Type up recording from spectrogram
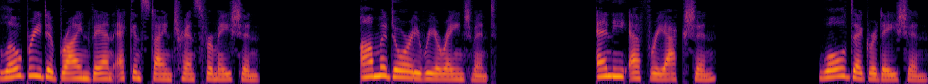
Lobry de Bruyn van Ekenstein transformation, Amadori rearrangement, NEF reaction, Wohl degradation,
